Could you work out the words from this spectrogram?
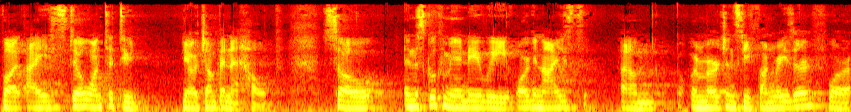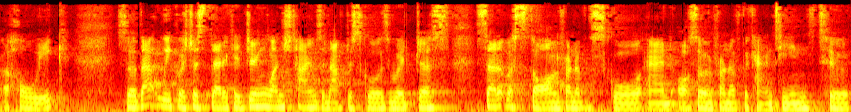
but I still wanted to, you know, jump in and help. So in the school community, we organized um, emergency fundraiser for a whole week. So that week was just dedicated during lunch times and after schools. We'd just set up a stall in front of the school and also in front of the canteen to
